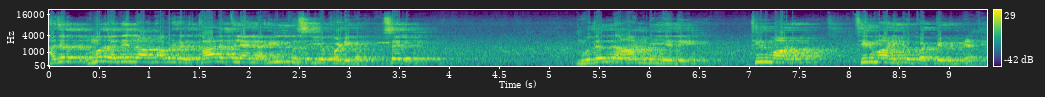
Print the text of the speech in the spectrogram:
ஹஜரத் உமர் ரதில்லான் அவர்கள் காலத்தில் அங்கு அறிவிப்பு செய்யப்படுகிறது. சரி. முதல் ஆண்டு எது? தீர்மானம் தீர்மானிக்கப்பட்டு விட்டது.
